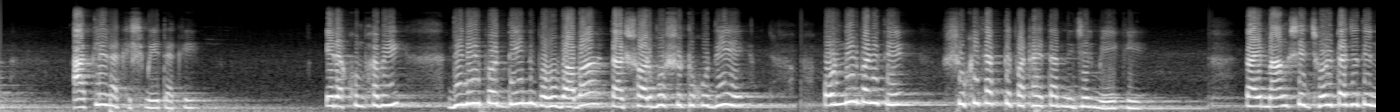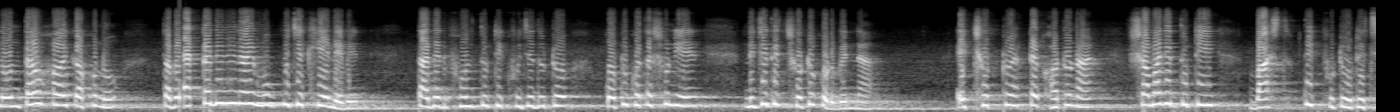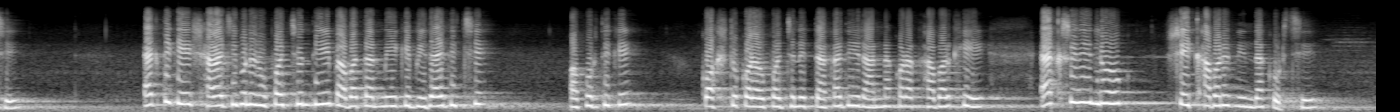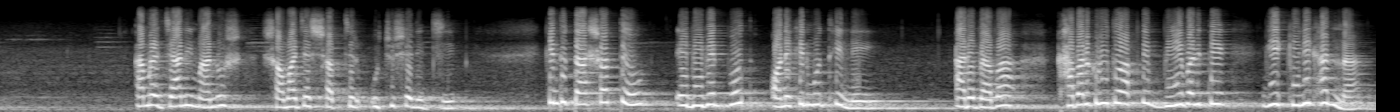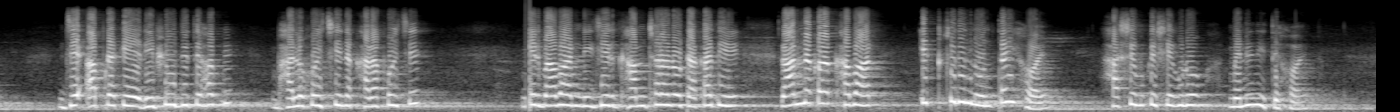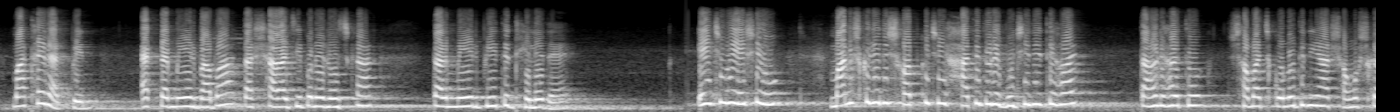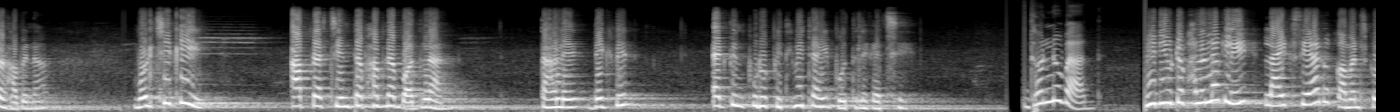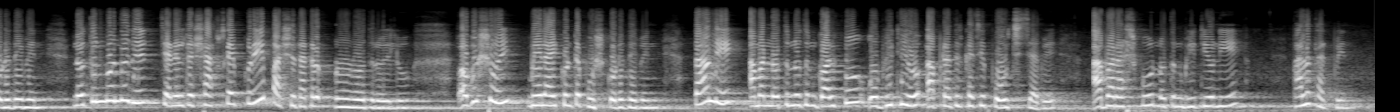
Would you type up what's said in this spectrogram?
আঁকলে রাখিস মেয়েটাকে। এরকম ভাবেই দিনের পর দিন বহু বাবা তার সর্বস্বটুকু দিয়ে অন্যের বাড়িতে সুখী থাকতে পাঠায় তার নিজের মেয়েকে। তাই মাংসের ঝোলটা যদি নোনতাও হয় কখনো, তবে একটা দিনই নয় মুখ বুঝে খেয়ে নেবেন। তাদের ভুল ত্রুটি খুঁজে দুটো কটু কথা শুনিয়ে নিজেদের ছোট করবেন না। এই ছোট্ট একটা ঘটনা সমাজের দুটি বাস্তব দিক ফুটে উঠেছে। একদিকে সারা জীবনের উপার্জন দিয়ে বাবা তার মেয়েকে বিদায় দিচ্ছে, অপরদিকে কষ্ট করা উপার্জনের টাকা দিয়ে রান্না করা খাবার খেয়ে এক শ্রেণির লোক সেই খাবারের নিন্দা করছে। আমরা জানি মানুষ সমাজের সবচেয়ে উঁচু শ্রেণির জীব, কিন্তু তা সত্ত্বেও এই বিবেকবোধ অনেকের মধ্যেই নেই। আরে বাবা, খাবারগুলো তো আপনি বিয়ে বাড়িতে গিয়ে কিনে খান না? যে আপনাকে রিভিউ দিতে হবে, ভালো হয়েছে না খারাপ হয়েছে? মেয়ের বাবা নিজের ঘাম ছড়ানো টাকা দিয়ে রান্না করা খাবার একটু যদি নোনতাই হয়, হাসি মুখে সেগুলো মেনে নিতে হয়। মাথায় রাখবেন, একটা মেয়ের বাবা তার সারা জীবনের রোজগার তার মেয়ের বিয়েতে ঢেলে দেয়। এই যুগে এসেও মানুষকে যদি সব কিছুই হাতে ধরে বুঝিয়ে দিতে হয়, তাহলে হয়তো সমাজ কোনোদিনই আর সংস্কার হবে না। বলছি কি আপনার চিন্তা ভাবনা বদলান। তাহলে দেখবেন একদিন পুরো পৃথিবীটাই বদলে গেছে। ধন্যবাদ। ভিডিওটা ভালো লাগলে লাইক শেয়ার ও কমেন্টস করে দেবেন। নতুন বন্ধুদের চ্যানেলটা সাবস্ক্রাইব করে পাশে থাকার অনুরোধ রইল। অবশ্যই বেল আইকনটা পুশ করে দেবেন। তাহলে আমার নতুন নতুন গল্প ও ভিডিও আপনাদের কাছে পৌঁছে যাবে। আবার আসব নতুন ভিডিও নিয়ে। ভালো থাকবেন।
